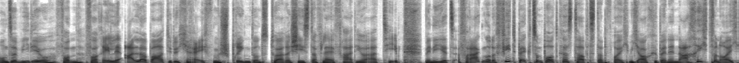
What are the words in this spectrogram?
unser Video von Forelle Alaba, die durch Reifen springt und Tore schießt auf liveradio.at. Wenn ihr jetzt Fragen oder Feedback zum Podcast habt, dann freue ich mich auch über eine Nachricht von euch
